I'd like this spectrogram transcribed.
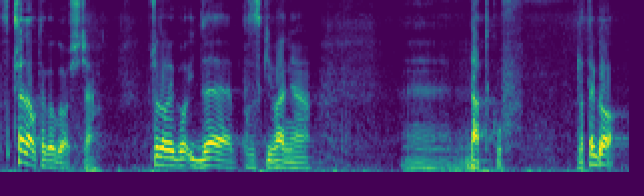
Sprzedał tego gościa. Sprzedał jego ideę pozyskiwania e, datków. Dlatego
